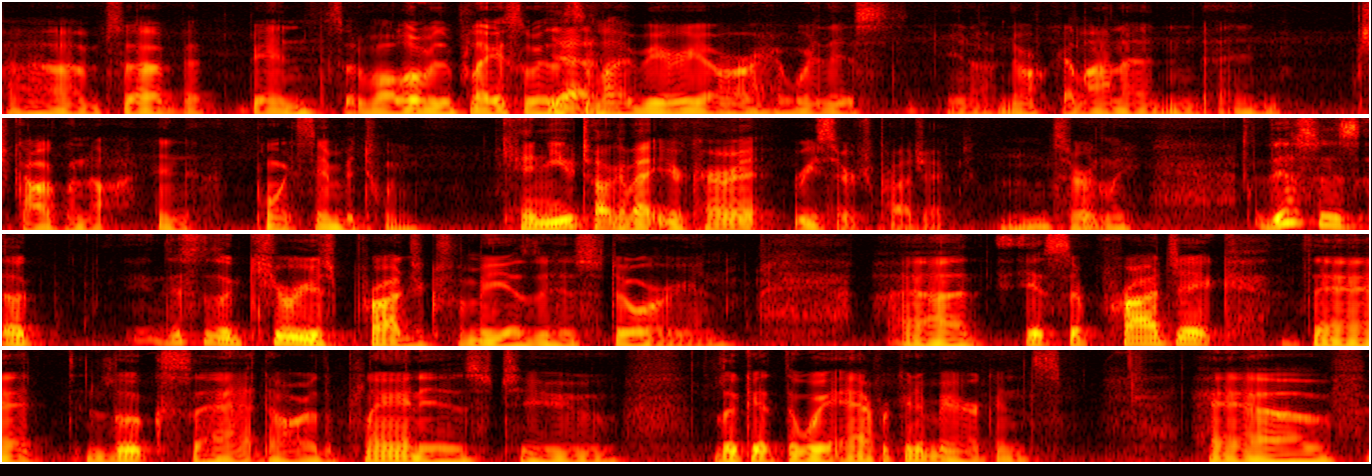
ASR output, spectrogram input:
Um, so I've been sort of all over the place, whether yeah. it's Liberia or whether it's you know North Carolina and, and Chicago and, and points in between. Can you talk about your current research project? Mm, certainly. This is a this is a curious project for me as a historian. Uh, it's a project that looks at, or the plan is to look at the way African Americans have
